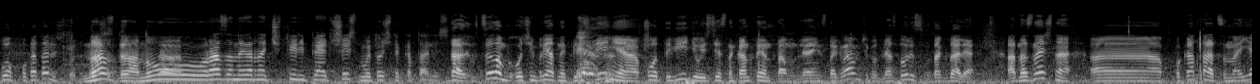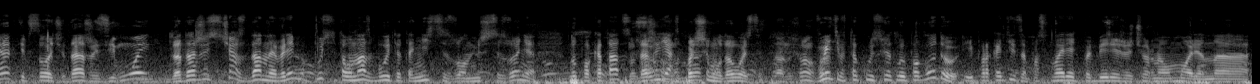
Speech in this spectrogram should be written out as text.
плохо покатались, что ли? Нас, да, ну, раза, наверное, 4, 5, 6 мы точно катались. Да, в целом очень приятное впечатление, фото, видео, естественно, контент там для инстаграмчиков, для сторисов и так далее. Однозначно, э, покататься на яхте в Сочи даже зимой, Да даже сейчас, в данное время, пусть это у нас будет это не сезон, межсезонье, ну покататься, Ну, даже я с ну, большим хорошо. удовольствием. да, ну, равно Выйти в такую светлую погоду и прокатиться, посмотреть побережье Черного моря на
